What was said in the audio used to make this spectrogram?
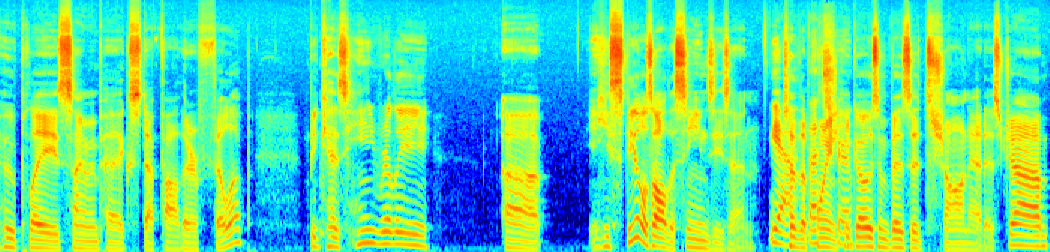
who plays Simon Pegg's stepfather, Philip, because he really, uh, he steals all the scenes he's in. Yeah, To the point true. he goes and visits Shaun at his job.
